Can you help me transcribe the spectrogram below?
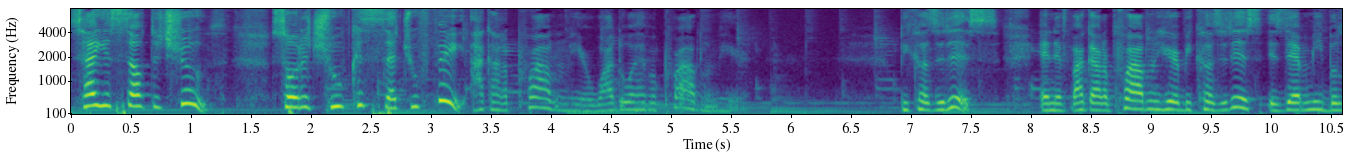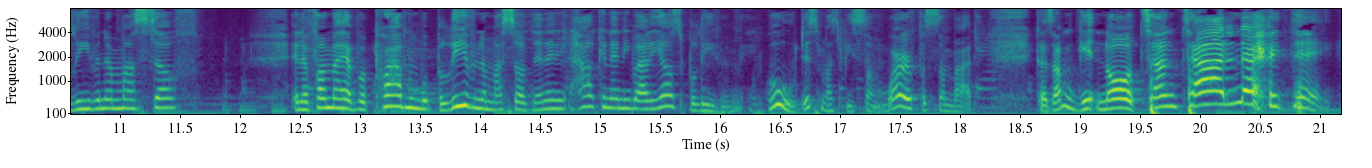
Tell yourself the truth so the truth can set you free. I got a problem here. Why do I have a problem here? Because of this. And if I got a problem here because of this, is that me believing in myself? And if I'm gonna have a problem with believing in myself, then how can anybody else believe in me? Ooh, this must be some word for somebody. Cause I'm getting all tongue tied and everything.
